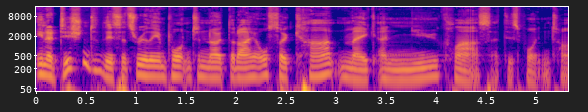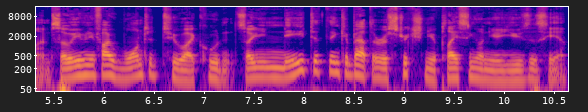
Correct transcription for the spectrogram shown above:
In addition to this, it's really important to note that I also can't make a new class at this point in time. So even if I wanted to, I couldn't. So you need to think about the restriction you're placing on your users here.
